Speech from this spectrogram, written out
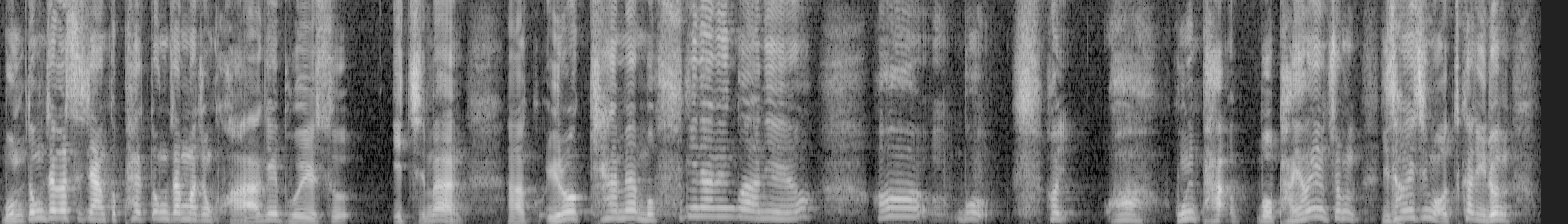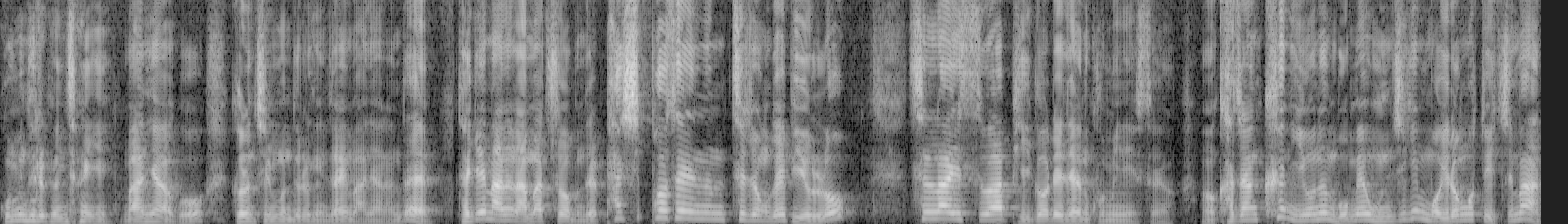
몸 동작을 쓰지 않고 팔 동작만 좀 과하게 보일 수 있지만 아 이렇게 하면 뭐 훅이 나는 거 아니에요? 아뭐 아, 와, 공이 바, 뭐 방향이 좀 이상해지면 어떡하지? 이런 고민들을 굉장히 많이 하고 그런 질문들을 굉장히 많이 하는데 되게 많은 아마추어 분들 80% 정도의 비율로 슬라이스와 비거리에 대한 고민이 있어요. 어, 가장 큰 이유는 몸의 움직임 뭐 이런 것도 있지만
